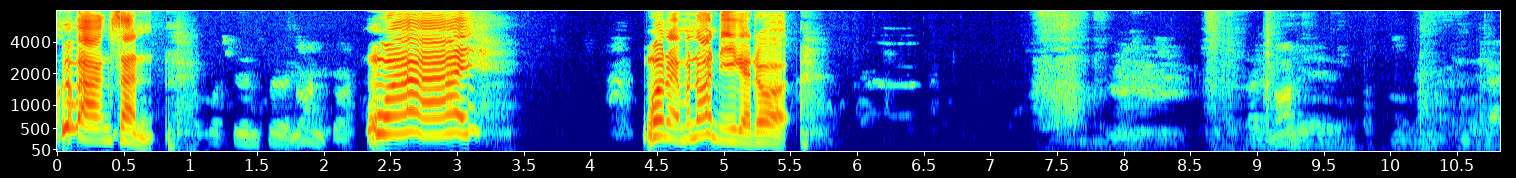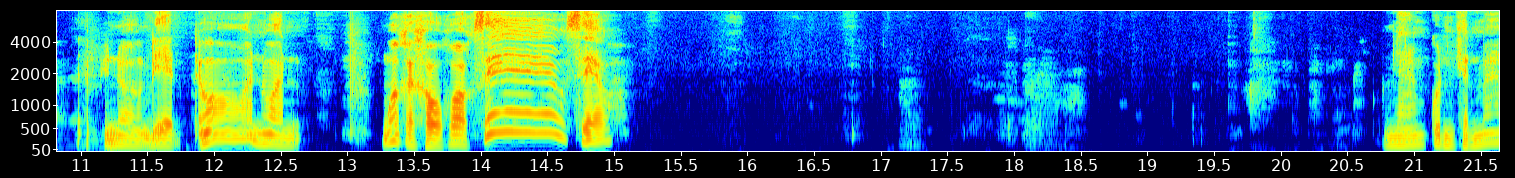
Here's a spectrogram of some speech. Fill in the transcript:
คือบางสั่นว้ายว่าหน่อยมันนอนดีกันด้วย พี่น้องเด็ดอ้อนหวนมัวกับเขาคอกเซลเซลน้ำกลนกันมา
